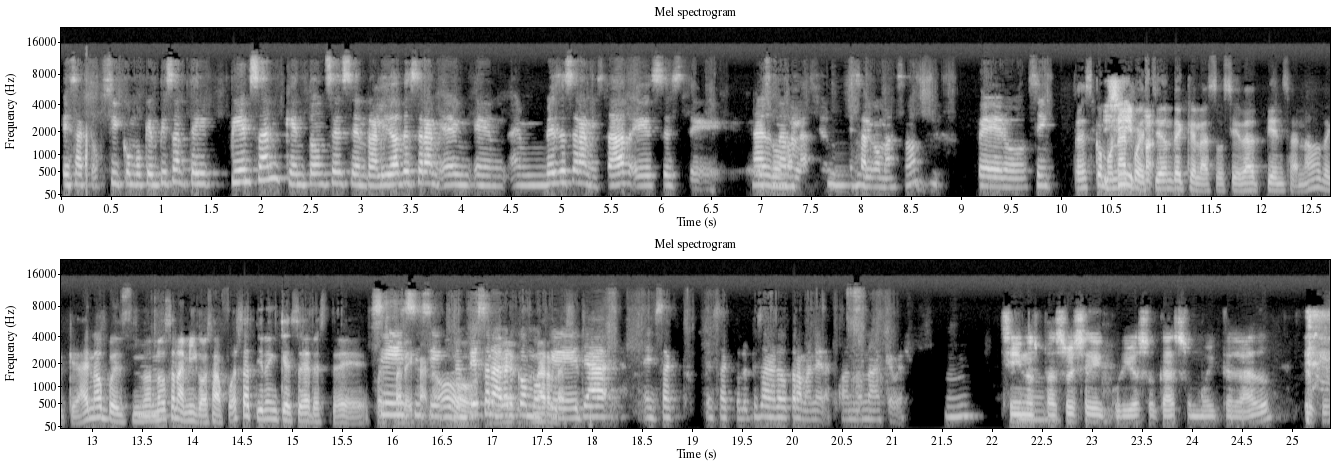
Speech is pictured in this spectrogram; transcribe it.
exacto, sí, como que empiezan, te piensan que entonces en realidad de ser, en, en, en vez de ser amistad es este, es una relación, es algo más, ¿no? Pero sí, es como una cuestión de que la sociedad piensa, ¿no? De que, ay, no, pues no, no son amigos, a fuerza tienen que ser este. Pues, sí, sí, sí, lo empiezan a ver como que ya, exacto, exacto, lo empiezan a ver de otra manera, cuando nada que ver. Sí, nos pasó ese curioso caso muy cagado.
